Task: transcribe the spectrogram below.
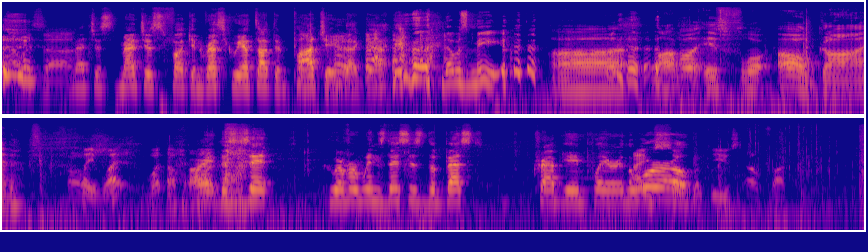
That was uh. Matt just, Matt just fucking rescued and pache that guy. that was me. Uh, lava is floor. Oh God. Oh, Wait, what? shit. What the? Fuck? All right, this is it. Whoever wins this is the best crab game player in the I'm so world. confused. Oh fuck. So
